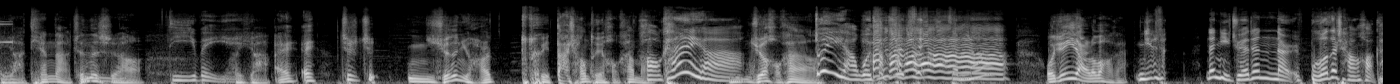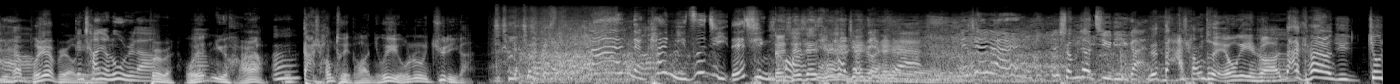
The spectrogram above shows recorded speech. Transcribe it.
哎呀，天哪，真的是啊！第一位耶。哎呀，哎哎，就是这，你觉得女孩腿大长腿好看吗？好看呀！你觉得好看啊？对呀，我觉得这 怎么了？我觉得一点都不好看。你那你觉得哪儿脖子长好看啊？你看，不是不是，跟跟长颈鹿似的。不是不是，我觉得啊女孩啊，嗯大长腿的话，你会有那种距离感。那得看你自己的情况。行行行行行行这对不对行行？你这是这什么叫距离感？那大长腿，我跟你说，嗯那看上去就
